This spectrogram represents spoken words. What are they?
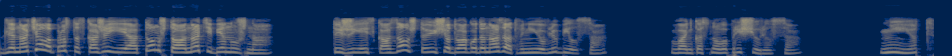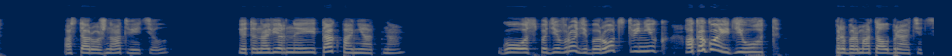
Для начала просто скажи ей о том, что она тебе нужна. Ты же ей сказал, что еще два года назад в нее влюбился. Ванька снова прищурился. Нет, осторожно ответил. Это, наверное, и так понятно. Господи, вроде бы родственник, а какой идиот, пробормотал братец.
